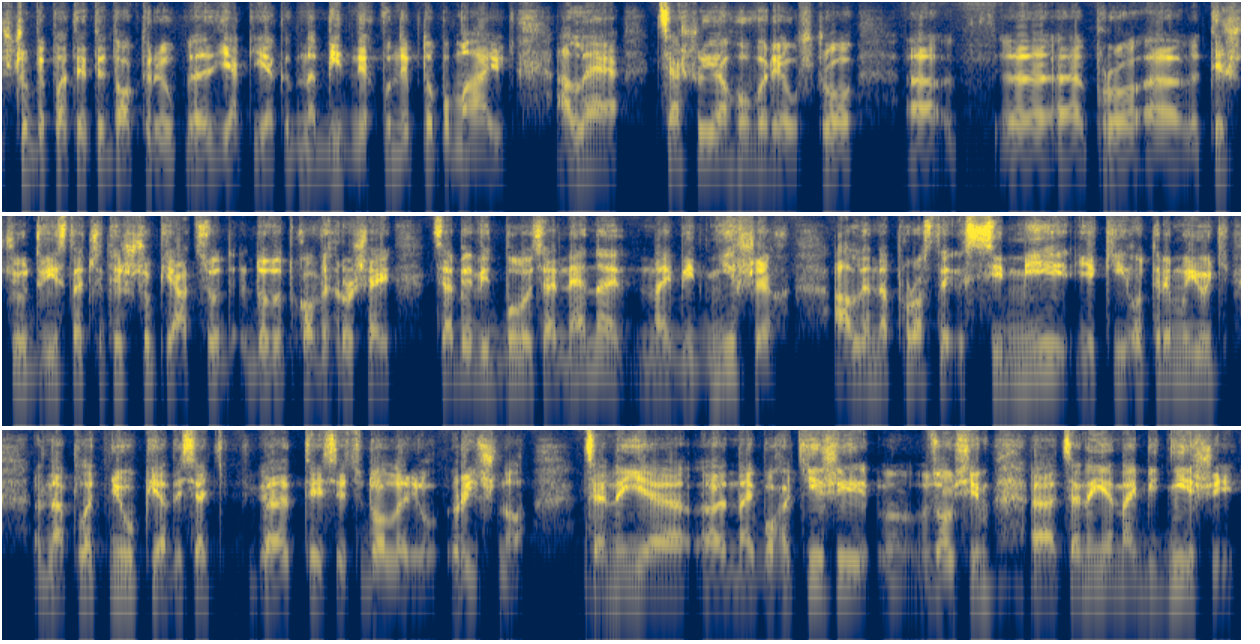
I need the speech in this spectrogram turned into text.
щоб платити докторів, е, як, як на бідних вони допомагають. Але це, що я говорив, що е, е, е, про е, 1200 чи 1500 додаткових грошей, це би відбулося не на найбідніших, але на просто сім'ї, які отримують на платню 50 е, тисяч доларів річно. Це не є е, найбагатіші е, зовсім, е, це не є найбідніші.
